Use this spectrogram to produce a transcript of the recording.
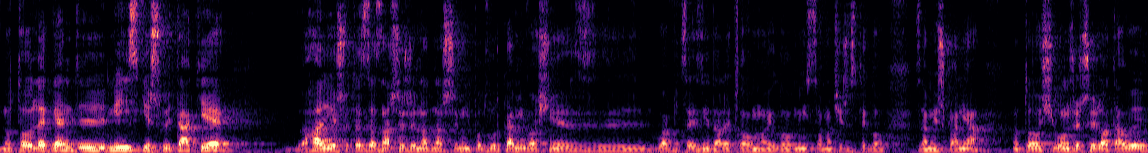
no to legendy miejskie szły takie. Aha, jeszcze też zaznaczę, że nad naszymi podwórkami właśnie Ławica jest niedaleko mojego miejsca macierzystego zamieszkania, no to siłą rzeczy latały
